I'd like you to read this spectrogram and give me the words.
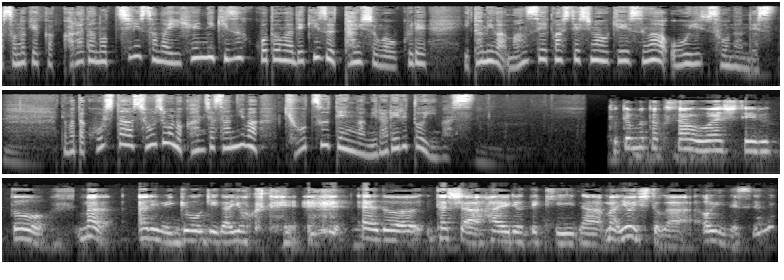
その結果、体の小さな異変に気づくことができず対処が遅れ、痛みが慢性化してしまうケースが多いそうなんです。でまたこうした症状の患者さんには共通点が見られるといいます。とてもたくさんお会いしていると、まあ、ある意味行儀が良くてあの他者配慮的な、まあ、良い人が多いんですよね。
